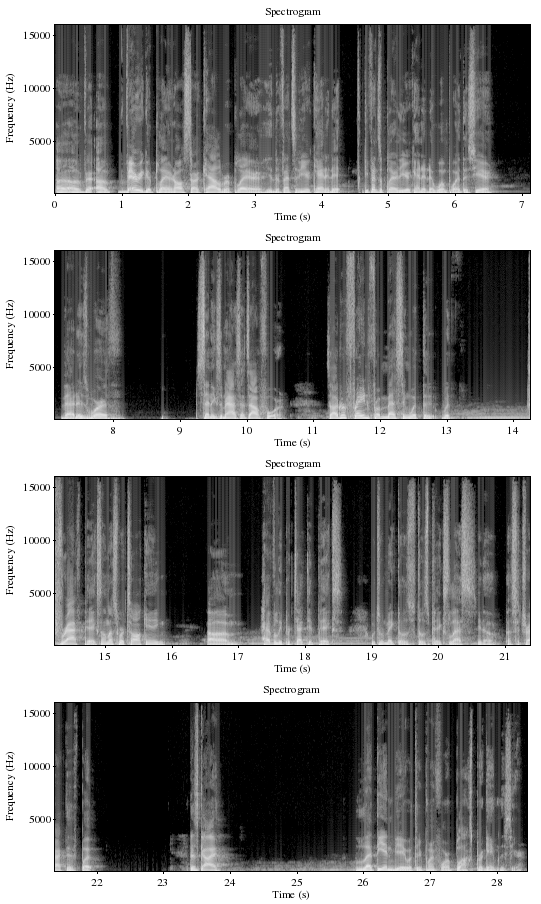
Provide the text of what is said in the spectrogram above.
a, a, a very good player, an all star caliber player, a defensive year candidate, defensive player of the year candidate at one point this year that is worth sending some assets out for. So I'd refrain from messing with the with draft picks unless we're talking um, heavily protected picks, which would make those those picks less you know less attractive. But this guy led the NBA with 3.4 blocks per game this year.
